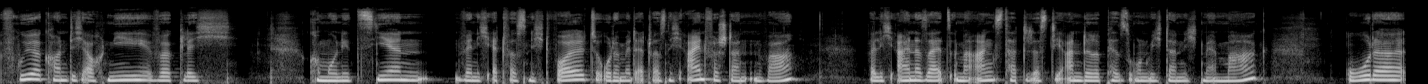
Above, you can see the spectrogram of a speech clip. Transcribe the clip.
früher konnte ich auch nie wirklich kommunizieren, wenn ich etwas nicht wollte oder mit etwas nicht einverstanden war, weil ich einerseits immer Angst hatte, dass die andere Person mich dann nicht mehr mag oder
